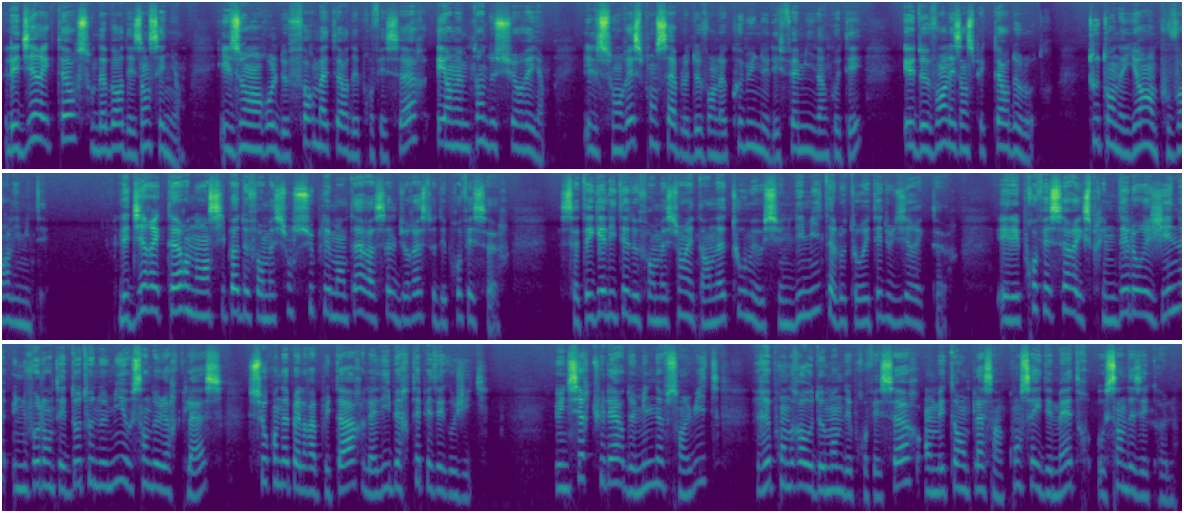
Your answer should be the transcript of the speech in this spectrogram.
Les directeurs sont d'abord des enseignants. Ils ont un rôle de formateur des professeurs et en même temps de surveillants. Ils sont responsables devant la commune et les familles d'un côté et devant les inspecteurs de l'autre, tout en ayant un pouvoir limité. Les directeurs n'ont ainsi pas de formation supplémentaire à celle du reste des professeurs. Cette égalité de formation est un atout mais aussi une limite à l'autorité du directeur. Et les professeurs expriment dès l'origine une volonté d'autonomie au sein de leur classe, ce qu'on appellera plus tard la liberté pédagogique. Une circulaire de 1908 répondra aux demandes des professeurs en mettant en place un conseil des maîtres au sein des écoles.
